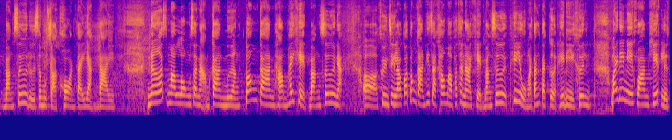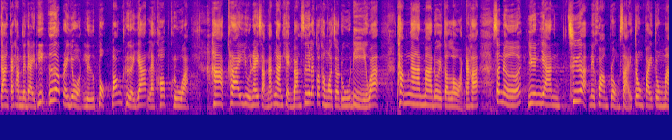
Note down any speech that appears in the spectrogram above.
ตบางซื่อหรือสมุทรสาครแต่อย่างใด เนิร์สมาลงสนามการเมืองต้องการทำให้เขตบางซื่อเนี่ยคือจริงๆแล้วก็ต้องการที่จะเข้ามาพัฒนาเขตบางซื่อที่อยู่มาตั้งแต่เกิดให้ดีขึ้น ไม่ได้มีความคิดหรือการกระทำใด ๆ ที่เอื้อประโยชน์หรือปกป้องเครือญาติและครอบครัว หากใครอยู่ในสำนักงานเขตบางซื่อและกทมจะรู้ดีว่าทำงานมาโดยตลอดนะคะ เสนอยืนยันเชื่อในความโปร่งใสตรงไปตรงมา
